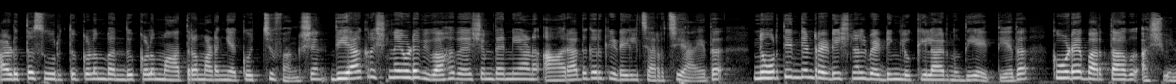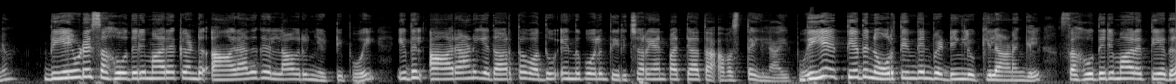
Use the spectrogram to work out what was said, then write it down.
അടുത്ത സുഹൃത്തുക്കളും ബന്ധുക്കളും മാത്രം അടങ്ങിയ കൊച്ചു ഫംഗ്ഷൻ. ദിയ കൃഷ്ണയുടെ വിവാഹവേഷം തന്നെയാണ് ആരാധകർക്കിടയിൽ ചർച്ചയായത്. നോർത്ത് ഇന്ത്യൻ ട്രഡീഷണൽ വെഡിംഗ് ലുക്കിലായിരുന്നു ദിയ എത്തിയത്. കൂടെ ഭർത്താവ് അശ്വിനും. ദിയയുടെ സഹോദരിമാരെ കണ്ട് ആരാധകരെല്ലാവരും ഞെട്ടിപ്പോയി. ഇതിൽ ആരാണ് യഥാർത്ഥ വധു എന്ന് പോലും തിരിച്ചറിയാൻ പറ്റാത്ത അവസ്ഥയിലായി ദിയ എത്തിയത് നോർത്ത് ഇന്ത്യൻ വെഡ്ഡിംഗ് ലുക്കിലാണെങ്കിൽ സഹോദരിമാർ എത്തിയത്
